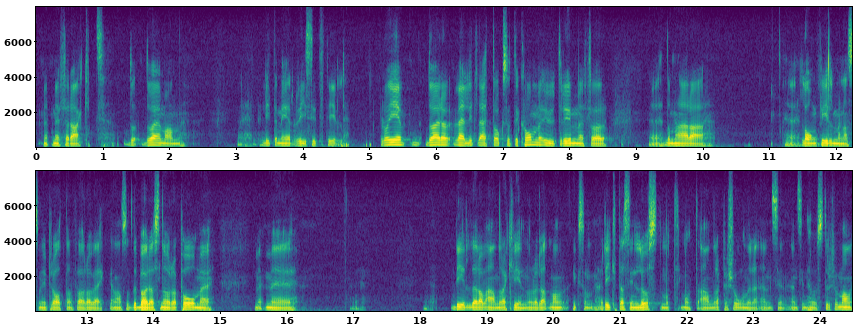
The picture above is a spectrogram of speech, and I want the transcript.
med, med förakt, då, då, är man eh, lite mer risigt till. För då, ger, då, är det väldigt lätt också att det kommer utrymme för eh, de här eh, långfilmerna som vi pratade om förra veckan. Alltså det börjar snurra på med, med, med bilder av andra kvinnor eller att man liksom riktar sin lust mot, mot andra personer än sin, än sin hustru. För man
